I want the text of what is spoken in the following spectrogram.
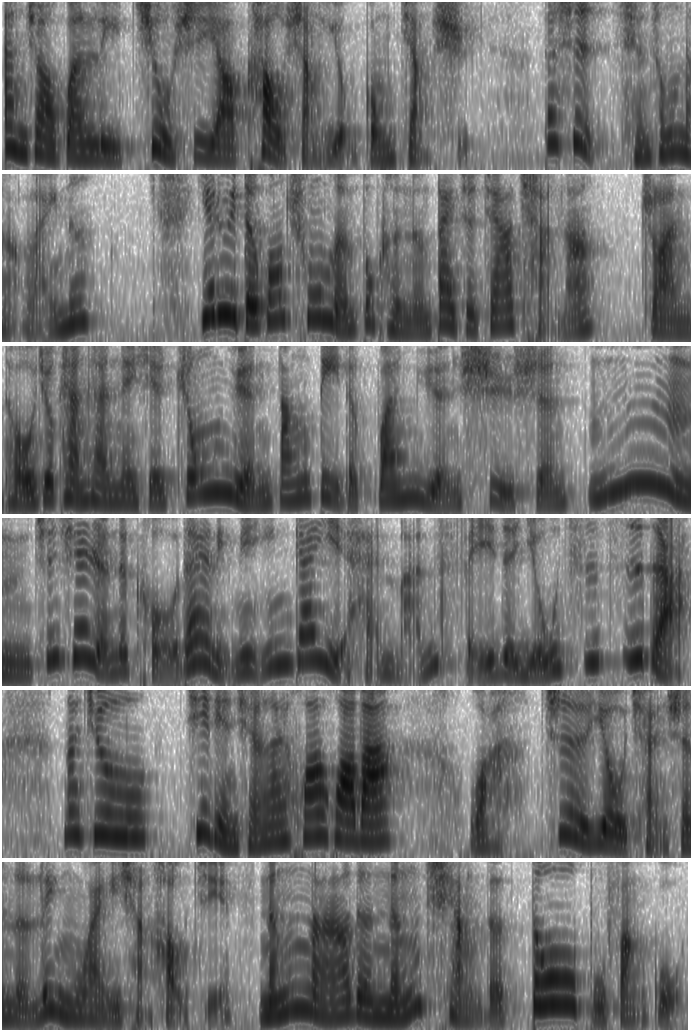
按照惯例就是要犒赏有功将士，但是钱从哪来呢？耶律德光出门不可能带着家产啊，转头就看看那些中原当地的官员士绅，嗯，这些人的口袋里面应该也还蛮肥的，油滋滋的啊，那就借点钱来花花吧。哇，这又产生了另外一场浩劫，能拿的、能抢的都不放过，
